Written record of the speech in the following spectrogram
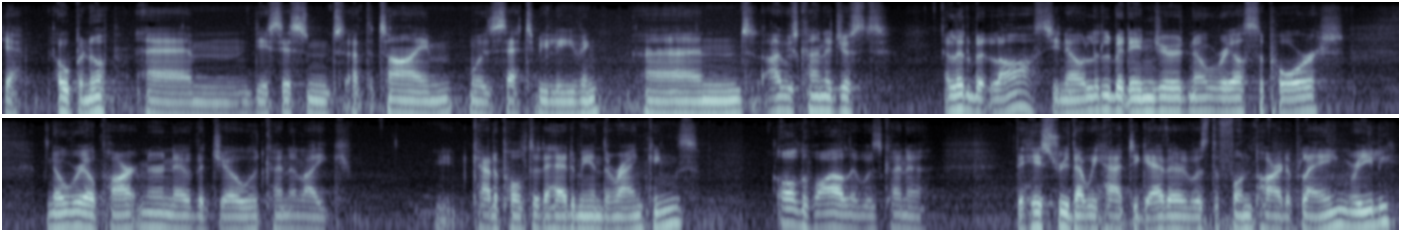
yeah, open up. Um, the assistant at the time was set to be leaving, and I was kind of just a little bit lost. You know, a little bit injured, no real support no real partner now that Joe had kind of like catapulted ahead of me in the rankings. All the while, it was kind of the history that we had together was the fun part of playing, really.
